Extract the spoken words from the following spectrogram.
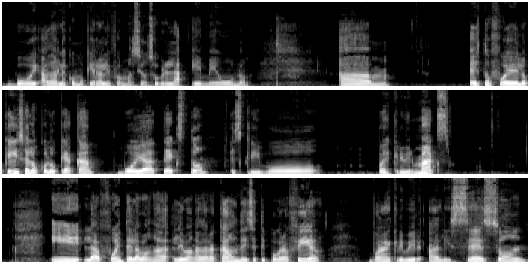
voy a darles como quiera la información sobre la M1. esto fue lo que hice, lo coloqué acá voy a texto, escribo, voy a escribir Max y la fuente la van a, le van a dar acá donde dice tipografía. Voy a escribir Aliceson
